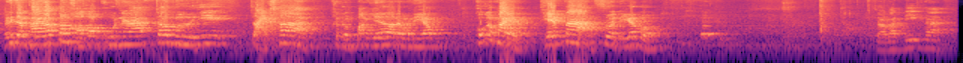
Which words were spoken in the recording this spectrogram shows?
และที่สำคัญครับต้องขอขอบคุณนะฮะเจ้ามือที่จ่ายค่าขนมปังเยอะเราในวันนี้ครับพบกันใหม่เทปหน้าสวัสดีครับผม สวัสดีค่ะ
